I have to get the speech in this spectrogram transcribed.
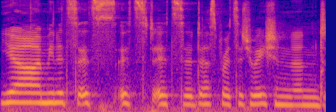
Yeah, I mean it's it's it's it's a desperate situation, and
